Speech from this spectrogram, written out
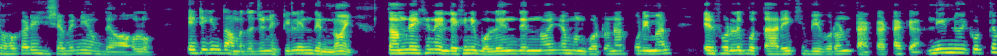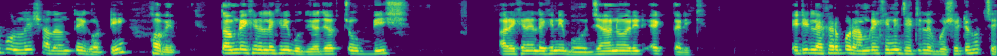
সহকারী হিসাবে নিয়োগ দেওয়া হলো। এটি কিন্তু আমাদের জন্য একটি লেনদেন নয়। তো আমরা এখানে লিখে নিব, লেনদেন নয় এমন ঘটনার পরিমাণ। এরপর লিখব তারিখ, বিবরণ, টাকা টাকা। নির্ণয় করতে বললে সাধারণত এই ঘরটি হবে। তো আমরা এখানে লিখে নিব দুই হাজার চব্বিশ আর এখানে লিখে নিব জানুয়ারির এক তারিখ। এটি লেখার পর আমরা এখানে যেটি লিখব সেটি হচ্ছে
